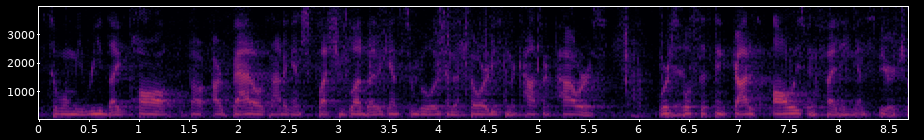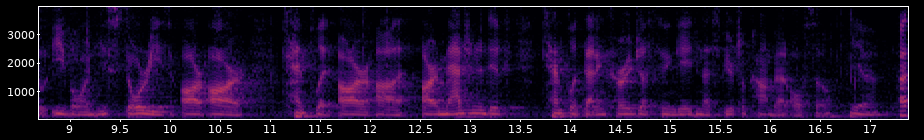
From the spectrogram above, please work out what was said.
so when we read, like Paul, uh, our battle is not against flesh and blood, but against the rulers and authorities and the cosmic powers, we're supposed to think God has always been fighting against spiritual evil. And these stories are our template, our, uh, our imaginative template that encourage us to engage in that spiritual combat also. Yeah. I,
